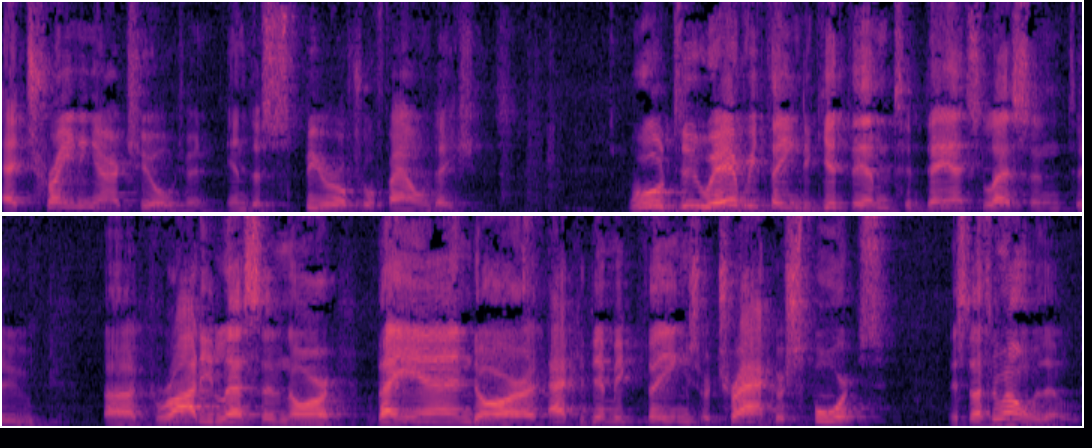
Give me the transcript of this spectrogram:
at training our children in the spiritual foundations. We'll do everything to get them to dance lesson, to uh, karate lesson, or band, or academic things, or track, or sports. There's nothing wrong with those.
